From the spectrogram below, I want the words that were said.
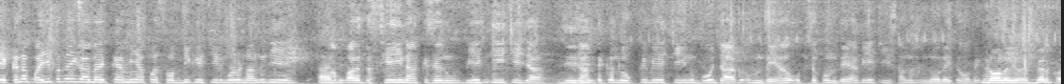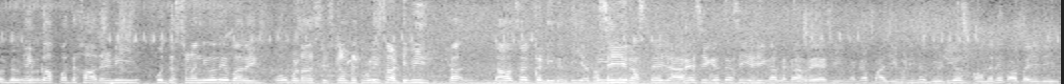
ਇੱਕ ਨਾ ਭਾਈ ਪਤਾ ਹੀ ਗੱਲ ਹੈ ਕਿ ਐਵੇਂ ਆਪਾਂ ਸੋਬੀ ਕਿਸੇ ਚੀਜ਼ ਮੋੜ ਲੰਘ ਜੀਏ ਆਪਾਂ ਦੱਸੀਏ ਹੀ ਨਾ ਕਿਸੇ ਨੂੰ ਵੀ ਇਹ ਕੀ ਚੀਜ਼ ਆ। ਜਦ ਤੱਕ ਲੋਕੀ ਵੀ ਇਹ ਚੀਜ਼ ਨੂੰ ਬਹੁਤ ਜਾਗ ਹੁੰਦੇ ਆ ਉਤਸੁਕ ਹੁੰਦੇ ਆ ਵੀ ਇਹ ਚੀਜ਼ ਸਾਨੂੰ ਨੌਲੇਜ ਤਾਂ ਹੋਵੇ ਨੌਲੇਜ ਹੋਏ ਬਿਲਕੁਲ ਬਿਲਕੁਲ। ਇੱਕ ਆਪਾਂ ਦਿਖਾ ਦੇਣੀ ਉਹ ਦੱਸਣਾ ਨਹੀਂ ਉਹਦੇ ਬਾਰੇ ਉਹ ਬੜਾ ਸਿਸਟਮ ਫਿਰ ਥੋੜੀ ਸਾਡੀ ਵੀ ਲਾਲਸਾ ਘਟੀ ਰਹਿੰਦੀ ਆ ਅਸੀਂ ਰਸਤੇ ਆ ਰਹੇ ਸੀਗੇ ਤੇ ਅਸੀਂ ਇਹੀ ਗੱਲ ਕਰ ਰਹੇ ਸੀ ਮੈਂ ਕਿਹਾ ਭਾਜੀ ਹੁਣੀ ਨਾ ਵੀਡੀਓਜ਼ ਪਾਉਂਦੇ ਨੇ ਬਾਬਾ ਜੀ ਦੀ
